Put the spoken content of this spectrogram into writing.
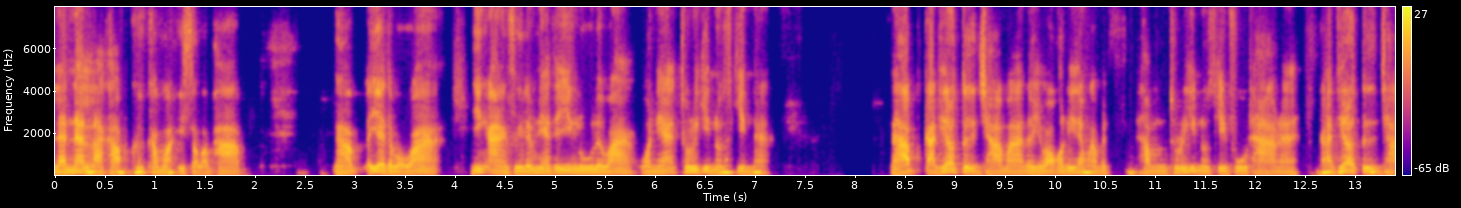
และนั่นแหละครับ คือคำว่าอิสรภาพนะครับ และอยากจะบอกว่ายิ่งอ่านหนังสือเล่มนี้จะยิ่งรู้เลยว่า วันนี้ธุรกิจ Nu Skin เนี่ยนะครับ การที่เราตื่นเช้ามาโดยเฉพาะคนที่ทำงานทำธุรกิจ Nu Skin full-time นะการที่เราตื่นเช้า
